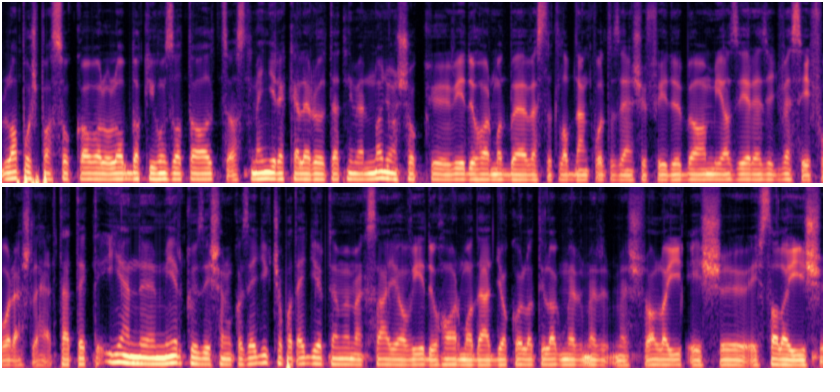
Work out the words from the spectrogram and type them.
lapos passzokkal való labdakihozatalt azt mennyire kell erőltetni, mert nagyon sok védőharmadba elvesztett labdánk volt az első első félidőben, ami azért ez egy veszélyforrás lehet. Tehát egy ilyen mérkőzésen, amikor az egyik csapat egyértelműen megszállja a védő harmadát gyakorlatilag, mert, mert, mert Sallai és, és Szalai is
